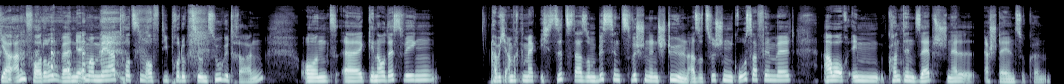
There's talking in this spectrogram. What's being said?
die Anforderungen werden ja immer mehr trotzdem auf die Produktion zugetragen. Und äh, genau deswegen habe ich einfach gemerkt, ich sitze da so ein bisschen zwischen den Stühlen, also zwischen großer Filmwelt, aber auch im Content selbst schnell erstellen zu können.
